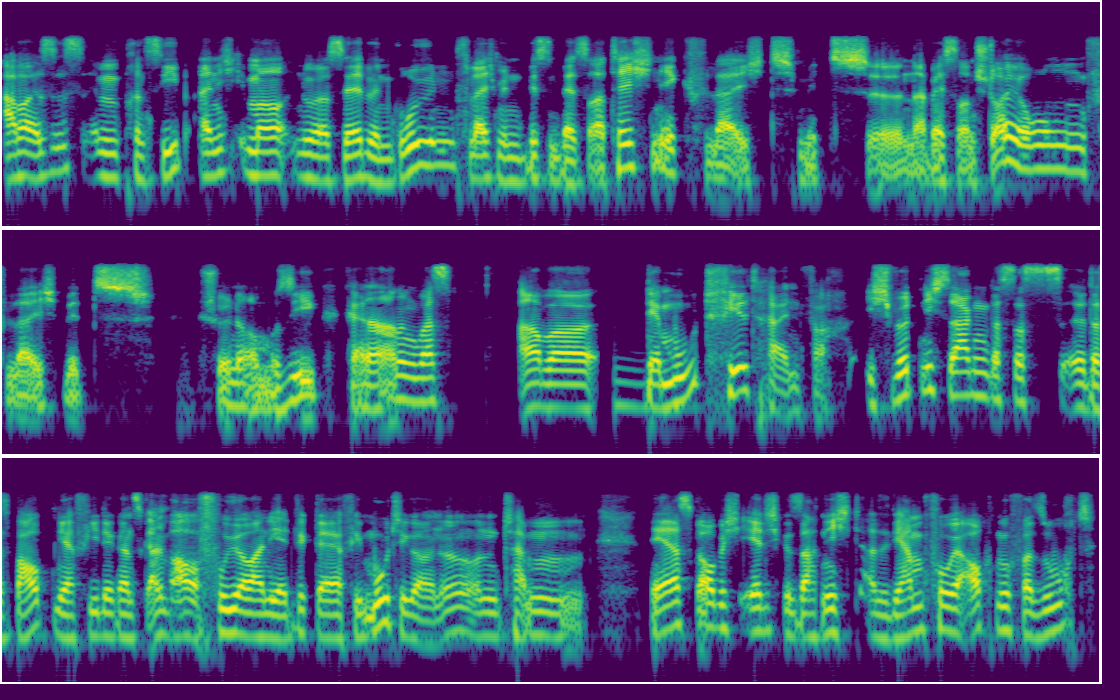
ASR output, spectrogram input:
Aber es ist im Prinzip eigentlich immer nur dasselbe in Grün, vielleicht mit ein bisschen besserer Technik, vielleicht mit äh, einer besseren Steuerung, vielleicht mit schönerer Musik, keine Ahnung was. Aber der Mut fehlt einfach ich würde nicht sagen, dass das, äh, das behaupten ja viele ganz gerne, oh, früher waren die Entwickler ja viel mutiger, ne? Und haben, nee, das glaube ich ehrlich gesagt nicht. Also die haben vorher auch nur versucht,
